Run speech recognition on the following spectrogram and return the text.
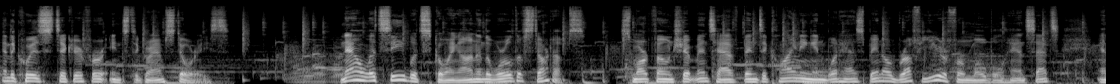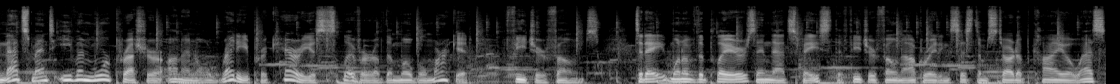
and the quiz sticker for Instagram stories. Now let's see what's going on in the world of startups. Smartphone shipments have been declining in what has been a rough year for mobile handsets, and that's meant even more pressure on an already precarious sliver of the mobile market feature phones. Today, one of the players in that space, the feature phone operating system startup KaiOS,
